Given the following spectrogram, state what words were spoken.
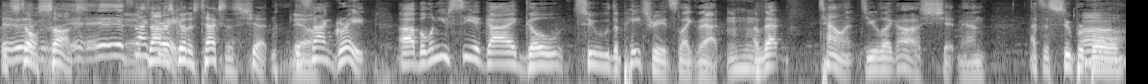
it still sucks. It's It's not, not great. as good as Texas. Shit. It's not great. Uh, but when you see a guy go to the Patriots like that, Mm-hmm. of that talent, do you like, oh shit, man, that's a Super Bowl.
